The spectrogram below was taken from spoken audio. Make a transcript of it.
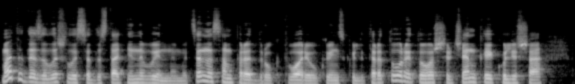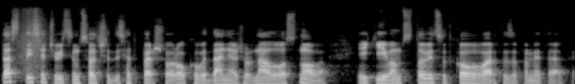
Методи залишилися достатньо невинними. Це насамперед друк творів української літератури того Шевченка і Куліша та з 1861 року видання журналу Основа, який вам 100% варто запам'ятати.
